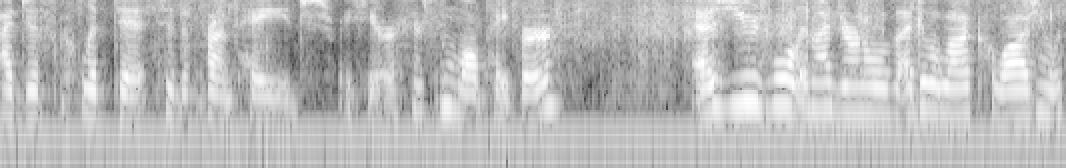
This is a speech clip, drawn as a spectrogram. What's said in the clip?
I just clipped it to the front page right here. Here's some wallpaper. As usual in my journals, I do a lot of collaging with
